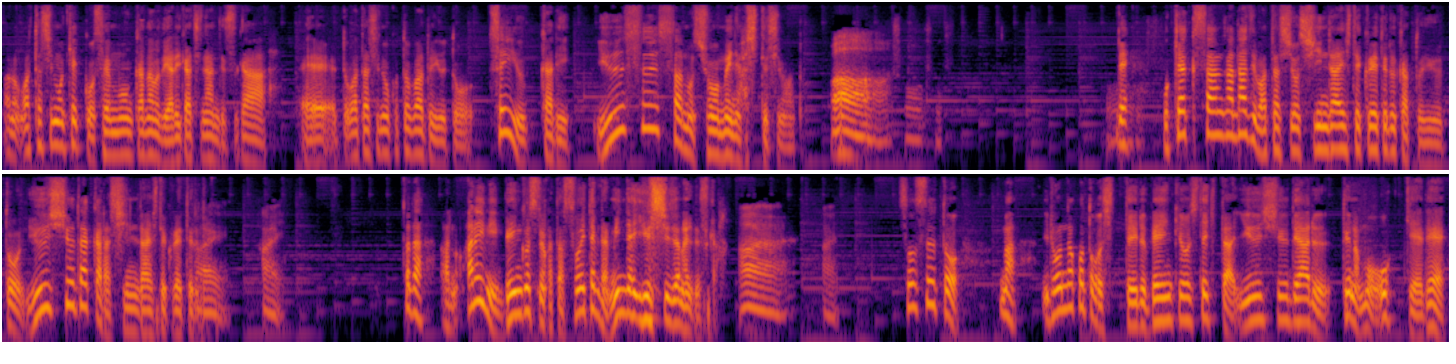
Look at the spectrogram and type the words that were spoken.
あの、私も結構専門家なのでやりがちなんですが、えっと、私の言葉で言うと、ついうっかり、優秀さの正面に走ってしまうと。ああそうそうでお客さんがなぜ私を信頼してくれてるかというと、優秀だから信頼してくれてると。はい。はい。ただ、あの、ある意味弁護士の方はそういった意味ではみんな優秀じゃないですか。はい。そうすると、まあ、いろんなことを知っている、勉強してきた優秀であるっていうのはもう OK で、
